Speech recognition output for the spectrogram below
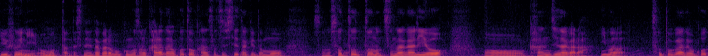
いうふうに思ったんですね。だから僕もその体のことを観察してたけどもその外とのつながりを感じながら今外側で起こっ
